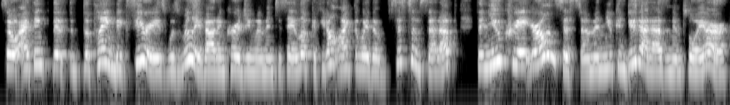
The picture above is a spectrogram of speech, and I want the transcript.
So I think that the, the, Playing Big series was really about encouraging women to say, look, if you don't like the way the system's set up, then you create your own system and you can do that as an employer.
